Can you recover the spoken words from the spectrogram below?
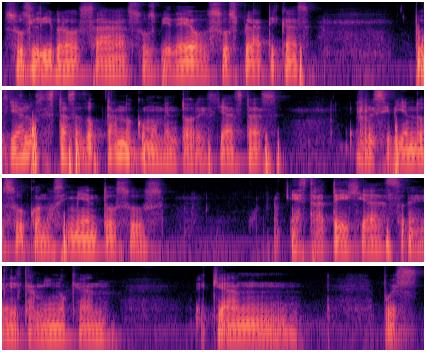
sus libros, a sus videos, sus pláticas, pues ya los estás adoptando como mentores, ya estás recibiendo su conocimiento, sus estrategias, el camino que han, que han pues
